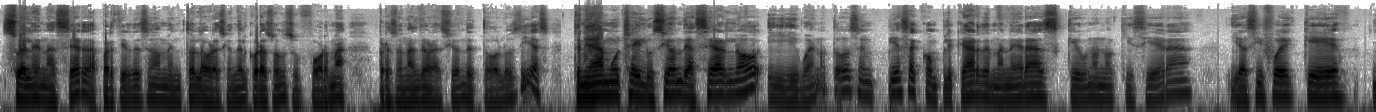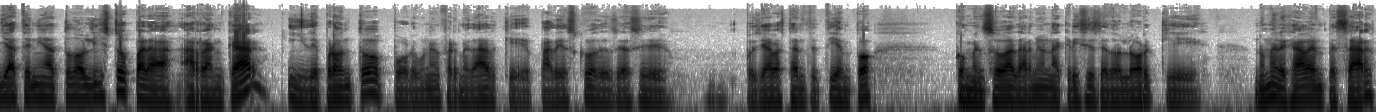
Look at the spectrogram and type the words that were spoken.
suelen hacer a partir de ese momento la oración del corazón su forma personal de oración de todos los días. Tenía mucha ilusión de hacerlo y bueno, todo se empieza a complicar de maneras que uno no quisiera y así fue que ya tenía todo listo para arrancar y de pronto por una enfermedad que padezco desde hace pues ya bastante tiempo, comenzó a darme una crisis de dolor que no me dejaba empezar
